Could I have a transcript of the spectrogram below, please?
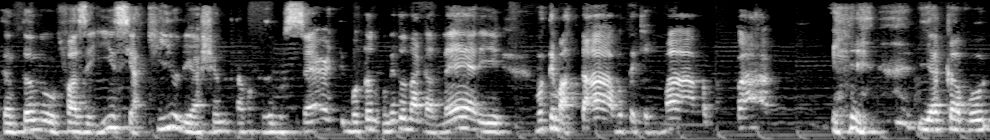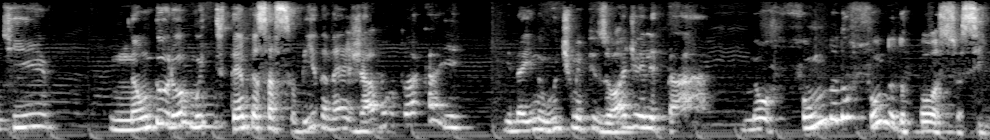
tentando fazer isso e aquilo, e achando que estava fazendo certo, e botando medo na galera, e vou te matar, vou te queimar, papapá. E, e acabou que não durou muito tempo essa subida, né? Já voltou a cair. E daí no último episódio ele tá no fundo do fundo do poço, assim.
